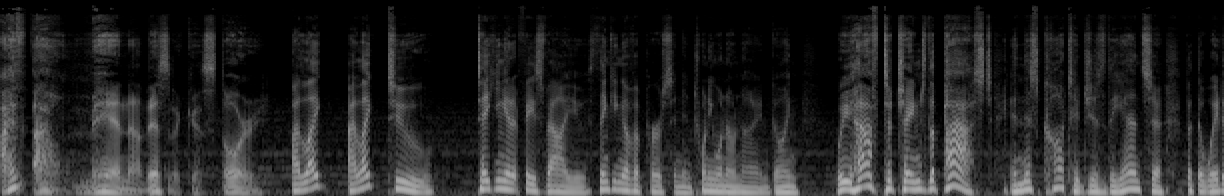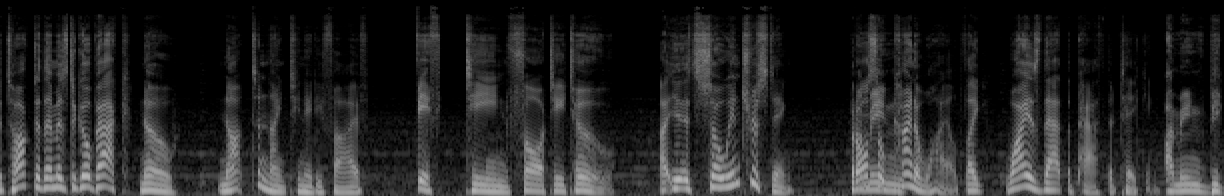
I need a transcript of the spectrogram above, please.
I oh man, now this is a good story. I like I like to taking it at face value, thinking of a person in 2109 going, "We have to change the past, and this cottage is the answer, but the way to talk to them is to go back. No, not to 1985, 1542." Uh, it's so interesting, but I also mean- kind of wild. Like why is that the path they're taking? I mean, be,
